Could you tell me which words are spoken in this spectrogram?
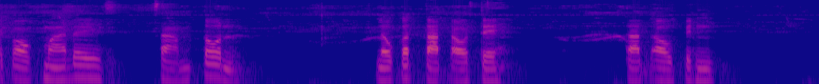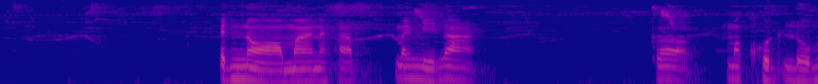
กออกมาได้สามต้น แล้วก็ตัดเอาแต่ ตัดเอาเป็น เป็นหน่อมานะครับ ไม่มีราก ก็มาขุดหลุม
